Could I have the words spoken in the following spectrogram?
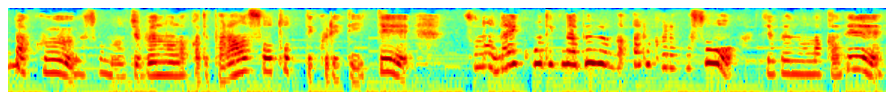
うまくその自分の中でバランスをとってくれていてその内向的な部分があるからこそ自分の中で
